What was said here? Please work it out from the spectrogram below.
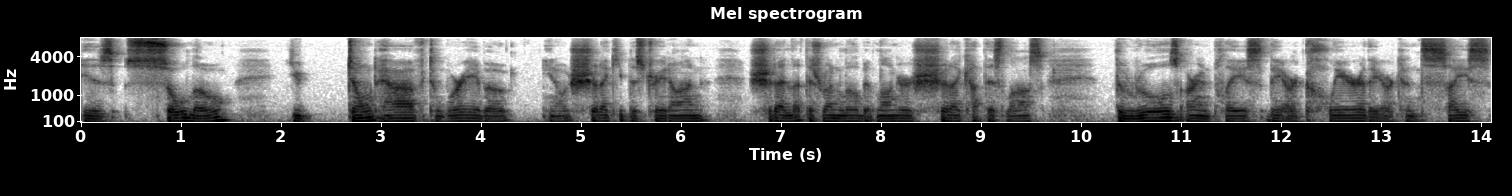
is so low. You don't have to worry about, you know, should I keep this trade on? Should I let this run a little bit longer? Should I cut this loss? The rules are in place, they are clear, they are concise,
